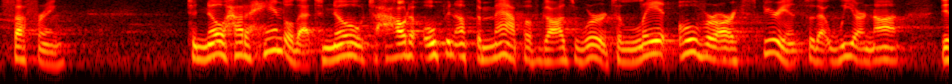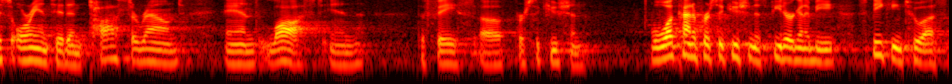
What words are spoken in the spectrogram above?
suffering, to know how to handle that, to know to how to open up the map of God's Word, to lay it over our experience so that we are not disoriented and tossed around and lost in the face of persecution. Well, what kind of persecution is Peter going to be speaking to us?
